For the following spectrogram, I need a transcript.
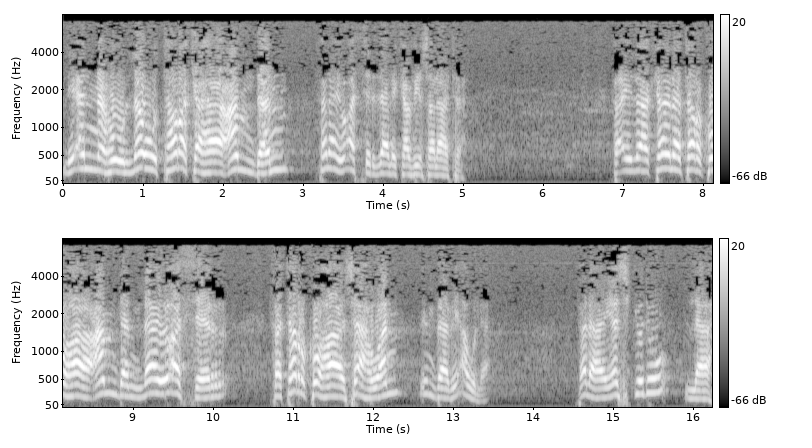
لأنه لو تركها عمدا فلا يؤثر ذلك في صلاته. فإذا كان تركها عمدا لا يؤثر فتركها سهوا من باب أولى فلا يسجد له.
